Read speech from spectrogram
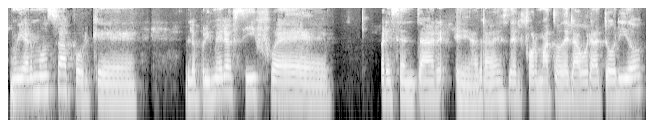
muy hermosa porque lo primero sí fue presentar eh, a través del formato de laboratorio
